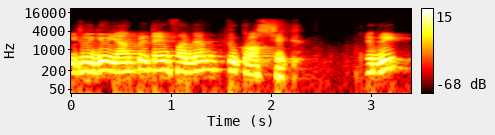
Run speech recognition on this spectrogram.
it will give ample time for them to cross check. Agree?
